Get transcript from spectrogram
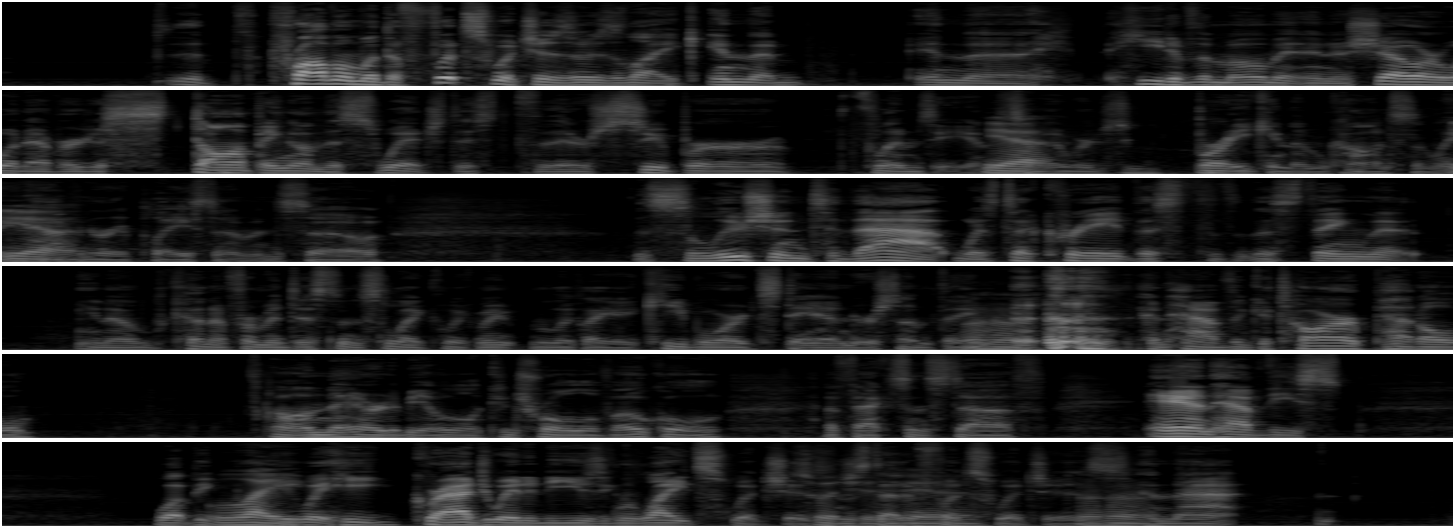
the problem with the foot switches is like in the in the heat of the moment in a show or whatever, just stomping on the switch. This they're super flimsy, and Yeah. so we're just breaking them constantly, Yeah. having to replace them. And so the solution to that was to create this this thing that you know, kind of from a distance, like like look like a keyboard stand or something, Uh-huh. and have the guitar pedal on there to be able to control the vocal effects and stuff, and have these what, be, what he graduated to using light switches, Switches, instead of yeah. foot switches, and that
